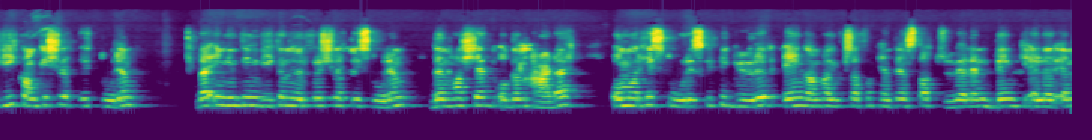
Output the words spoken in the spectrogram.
vi kan ikke slette historien. Det er ingenting vi kan gjøre for å slette historien. Den har skjedd, og den er der. Og når historiske figurer en gang har gjort seg fortjent til en statue eller en benk eller en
